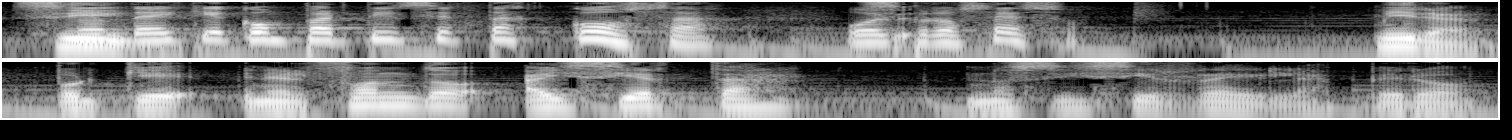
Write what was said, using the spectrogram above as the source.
Sí. donde hay que compartir ciertas cosas o el proceso. Mira, porque en el fondo hay ciertas, no sé si reglas, pero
